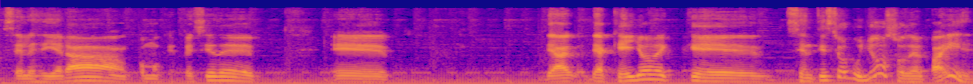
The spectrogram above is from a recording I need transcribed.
se les diera como que especie de, eh, de, aquello de que sentirse orgulloso del país.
